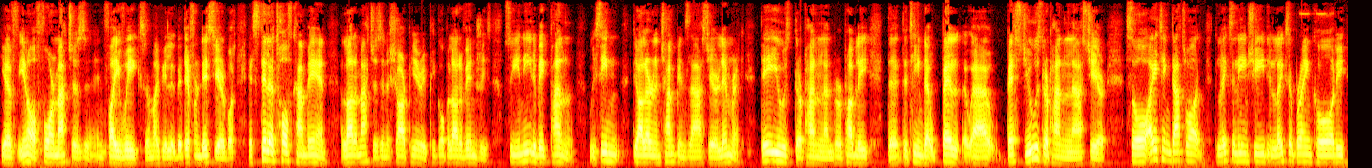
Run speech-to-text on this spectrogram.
You have you know four matches in five weeks, or might be a little bit different this year, but it's still a tough campaign. A lot of matches in a short period, pick up a lot of injuries, so you need a big panel. We've seen the All Ireland champions last year, Limerick. They used their panel and were probably the, the team that be, uh, best used their panel last year. So I think that's what the likes of Liam Sheedy, the likes of Brian Cody,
